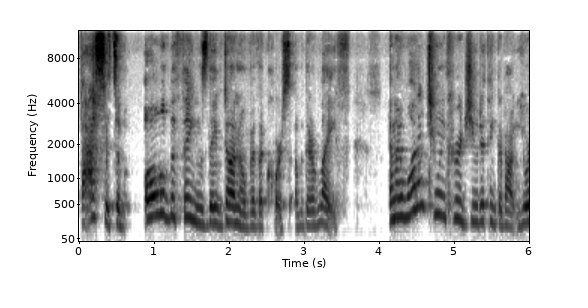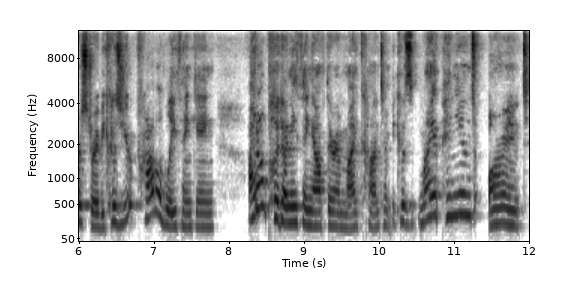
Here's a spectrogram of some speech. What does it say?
facets of all of the things they've done over the course of their life. And I wanted to encourage you to think about your story because you're probably thinking, I don't put anything out there in my content because my opinions aren't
